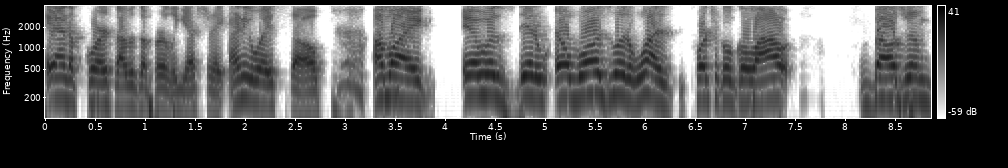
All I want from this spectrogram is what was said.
And of course, I was up early yesterday anyway, so I'm like, it was it, it was what it was. Portugal go out, Belgium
